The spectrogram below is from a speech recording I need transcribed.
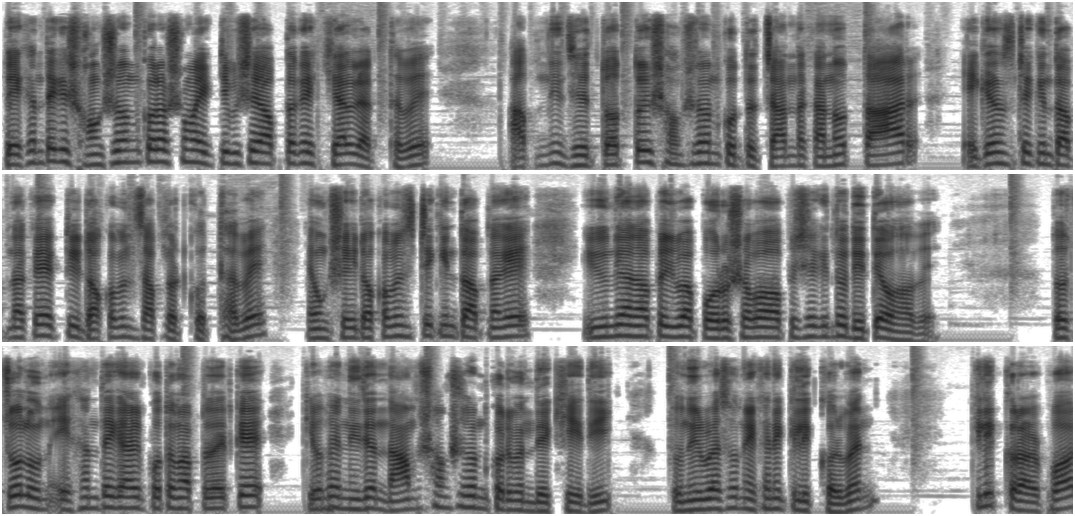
তো এখান থেকে সংশোধন করার সময় একটি বিষয় আপনাকে খেয়াল রাখতে হবে। আপনি যে তথ্যই সংশোধন করতে চান না কেন, তার এগেনস্টে কিন্তু আপনাকে একটি ডকুমেন্টস আপলোড করতে হবে এবং সেই ডকুমেন্টসটি কিন্তু আপনাকে ইউনিয়ন অফিস বা পৌরসভা অফিসে কিন্তু দিতেও হবে। তো চলুন, এখান থেকে আমি প্রথমে আপনাদেরকে কীভাবে নিজের নাম সংশোধন করবেন দেখিয়ে দিই। তো নির্বাচন এখানে ক্লিক করবেন। ক্লিক করার পর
